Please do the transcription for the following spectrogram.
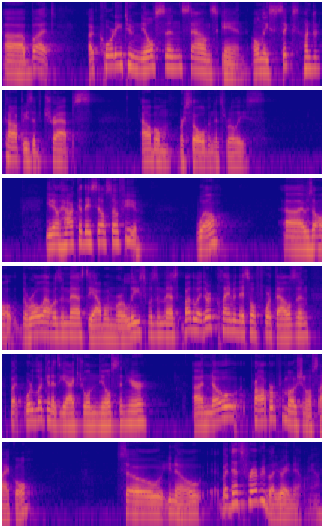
Uh, but according to Nielsen SoundScan, only 600 copies of Trapt's album were sold in its release. You know, how could they sell so few? Well, uh, it was all the rollout was a mess. The album release was a mess. By the way, they're claiming they sold 4,000, but we're looking at the actual Nielsen here. Uh, no proper promotional cycle. So, you know, but that's for everybody right now. Yeah.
